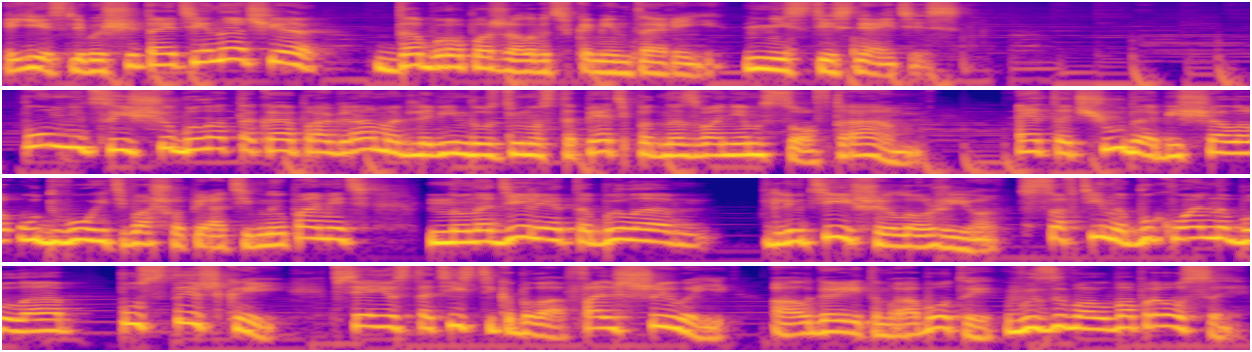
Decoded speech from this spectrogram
Если вы считаете иначе, добро пожаловать в комментарии, не стесняйтесь. Помнится, еще была такая программа для Windows 95 под названием SoftRAM. Это чудо обещало удвоить вашу оперативную память, но на деле это было лютейшей ложью. Софтина буквально была пустышкой. Вся ее статистика была фальшивой, а алгоритм работы вызывал вопросы.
